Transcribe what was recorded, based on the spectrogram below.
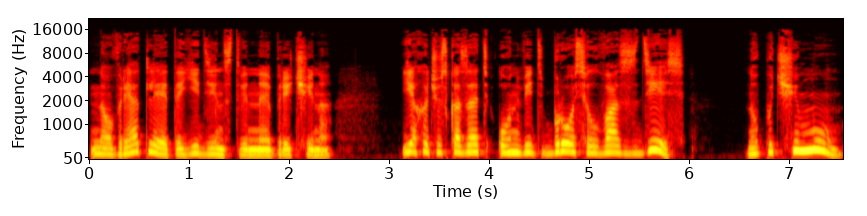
Но вряд ли это единственная причина. Я хочу сказать, он ведь бросил вас здесь. Но почему?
